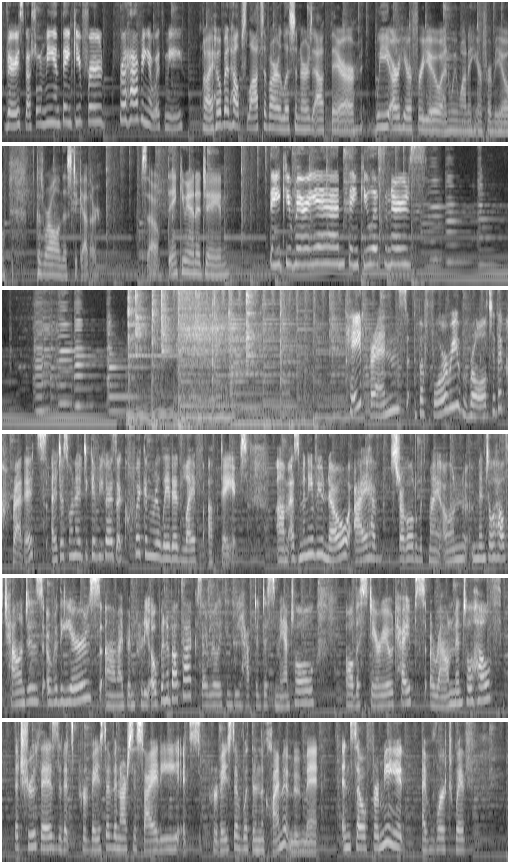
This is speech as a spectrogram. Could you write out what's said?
very special to me and thank you for for having it with me. Well, I hope it helps lots of our listeners out there. We are here for you and we want to hear from you because we're all in this together. So, thank you Anna Jane. Thank you, Mary Anne. Thank you, listeners. Hey, friends! Before we roll to the credits, I just wanted to give you guys a quick and related life update. Um, as many of you know, I have struggled with my own mental health challenges over the years. Um, I've been pretty open about that because I really think we have to dismantle all the stereotypes around mental health. The truth is that it's pervasive in our society, it's pervasive within the climate movement. And so for me, I've worked with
